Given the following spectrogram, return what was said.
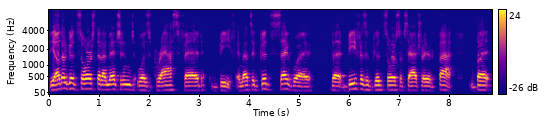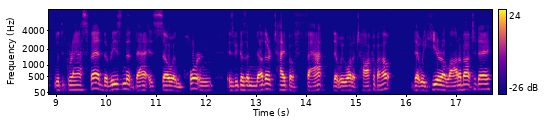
The other good source that I mentioned was grass fed beef, and that's a good segue that beef is a good source of saturated fat. But with grass fed, the reason that that is so important is because another type of fat that we want to talk about that we hear a lot about today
